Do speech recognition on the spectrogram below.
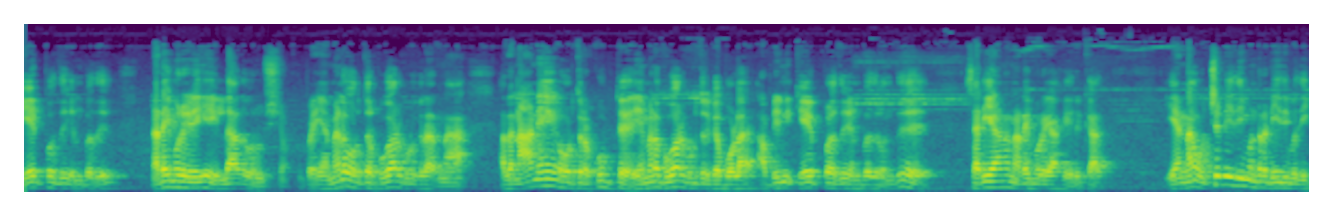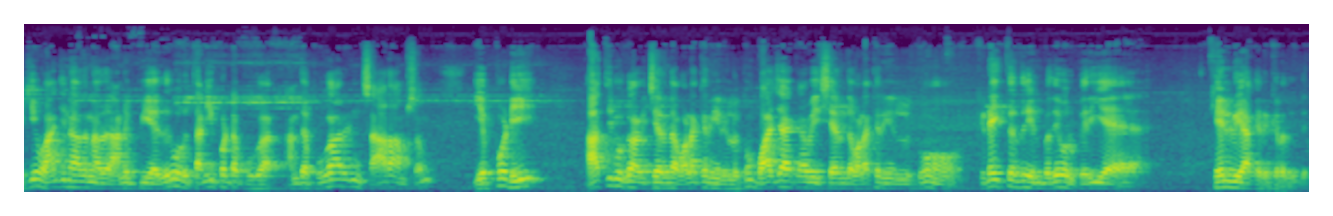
கேட்பது என்பது நடைமுறையிலேயே இல்லாத ஒரு விஷயம். இப்போ என் மேலே ஒருத்தர் புகார் கொடுக்குறாருன்னா அதை நானே ஒருத்தரை கூப்பிட்டு என் மேலே புகார் கொடுத்துருக்க போல அப்படின்னு கேட்பது என்பது வந்து சரியான நடைமுறையாக இருக்காது. ஏன்னா உச்சநீதிமன்ற நீதிபதிக்கு வாஞ்சிநாதன் அதை அனுப்பியது ஒரு தனிப்பட்ட புகார். அந்த புகாரின் சாராம்சம் எப்படி அதிமுகவை சேர்ந்த வழக்கறிஞர்களுக்கும் பாஜகவை சேர்ந்த வழக்கறிஞர்களுக்கும் கிடைத்தது என்பதே ஒரு பெரிய கேள்வியாக இருக்கிறது இது.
